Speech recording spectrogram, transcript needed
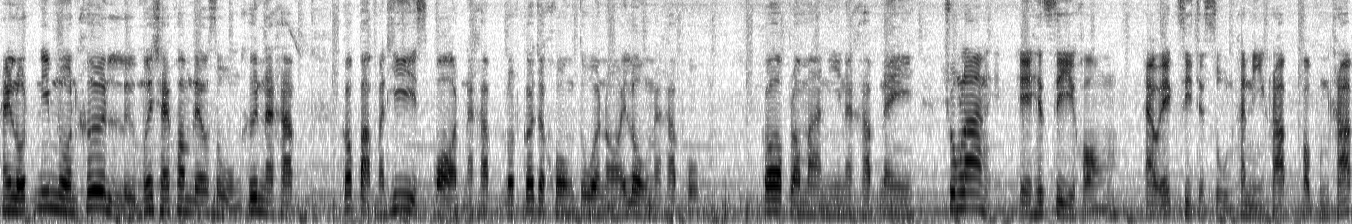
ให้รถนิ่มนวลขึ้นหรือเมื่อใช้ความเร็วสูงขึ้นนะครับ ก็ปรับมาที่สปอร์ตนะครับรถก็จะโค้งตัวน้อยลงนะครับผมก็ประมาณนี้นะครับในช่วงล่าง AHC ของ LX 470 คันนี้ครับ ขอบคุณครับ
